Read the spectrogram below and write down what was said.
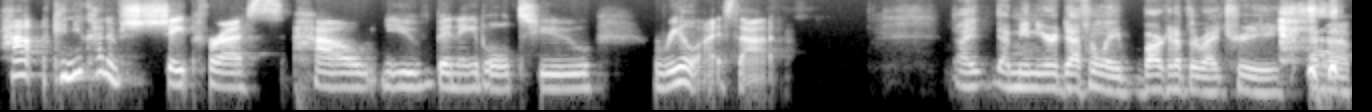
how can you kind of shape for us how you've been able to realize that I, I mean, you're definitely barking up the right tree. Um,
